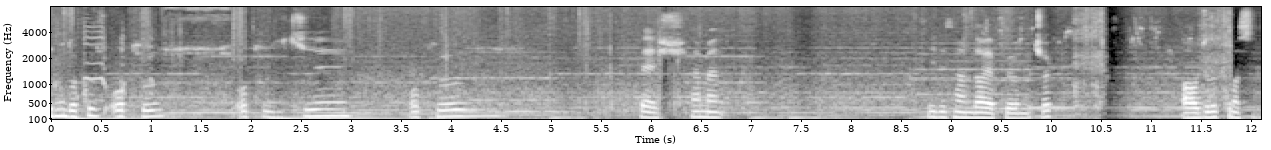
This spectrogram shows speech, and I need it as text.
29, 30, 32, 35. Hemen 7 tane daha yapıyorum bıçak. Avcılık masın.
